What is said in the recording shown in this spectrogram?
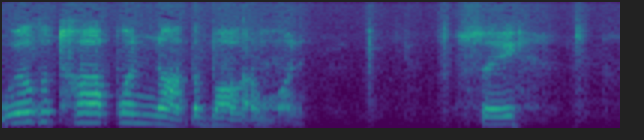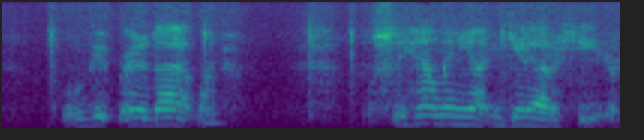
Will the top one, not the bottom one? See? We'll get rid of that one. We'll see how many I can get out of here.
